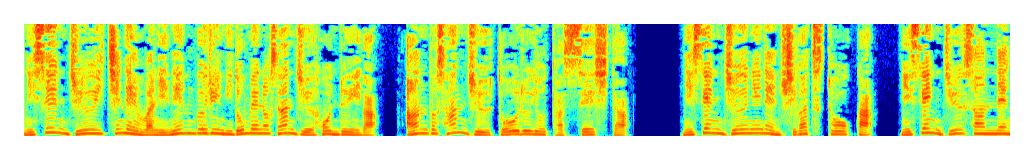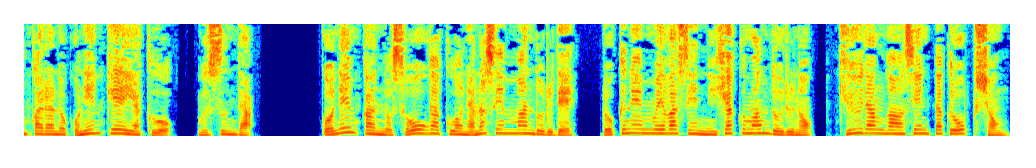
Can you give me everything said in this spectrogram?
2011年は2年ぶり2度目の30本塁打、30盗塁を達成した。2012年4月10日、2013年からの5年契約を結んだ。5年間の総額は7000万ドルで、6年目は1200万ドルの球団側選択オプション、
